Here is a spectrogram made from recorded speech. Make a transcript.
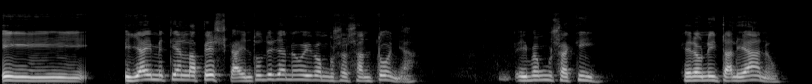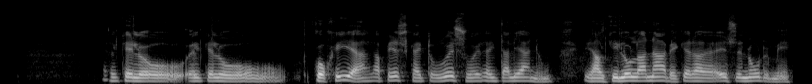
y, y ahí metían la pesca, entonces ya no íbamos a Santoña, íbamos aquí, que era un italiano, el que lo, el que lo cogía, la pesca y todo eso, era italiano, y alquiló la nave, que era, es enorme,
